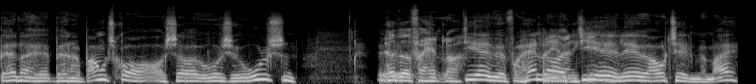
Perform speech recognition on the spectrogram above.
Bernard, Bernard Bavnsgaard og så Åse Olsen, havde øh, været forhandlere. De havde været forhandlere, de, de havde lavet aftale med mig,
